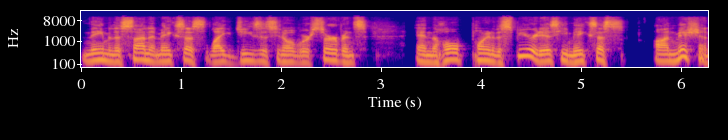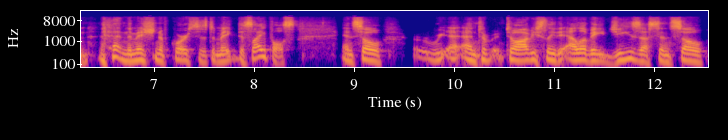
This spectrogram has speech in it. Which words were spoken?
name of the Son, it makes us like Jesus. You know, we're servants, and the whole point of the Spirit is He makes us on mission, and the mission, of course, is to make disciples. And so and to, to obviously to elevate jesus. And so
